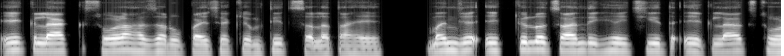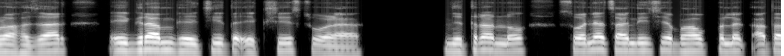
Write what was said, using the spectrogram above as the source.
एक लाख सोळा हजार रुपयाच्या किमतीत चालत आहे. म्हणजे एक किलो चांदी घ्यायची तर एक लाख सोळा हजार एक ग्राम घ्यायची तर एकशे सोळा. मित्रांनो सोन्या चांदीचे भाव फलक आता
